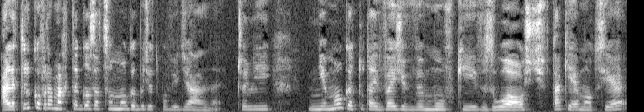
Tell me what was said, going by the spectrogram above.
ale tylko w ramach tego, za co mogę być odpowiedzialny. Czyli nie mogę tutaj wejść w wymówki, w złość, w takie emocje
